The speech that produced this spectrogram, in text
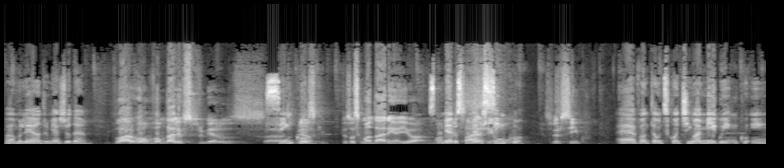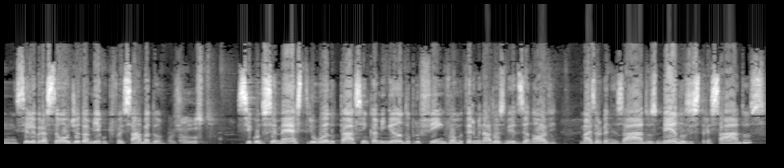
Vamos, Leandro, me ajuda? Claro, vamos, vamos dar ali os primeiros uh, cinco. Os primeiros que, pessoas que mandarem aí, ó, os primeiros, primeiros cinco. Ou, os primeiros cinco. É, vão ter um descontinho amigo em, em celebração ao Dia do Amigo, que foi sábado. Justo. Segundo semestre, o ano está se encaminhando para o fim. Vamos terminar 2019 mais organizados, menos estressados.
